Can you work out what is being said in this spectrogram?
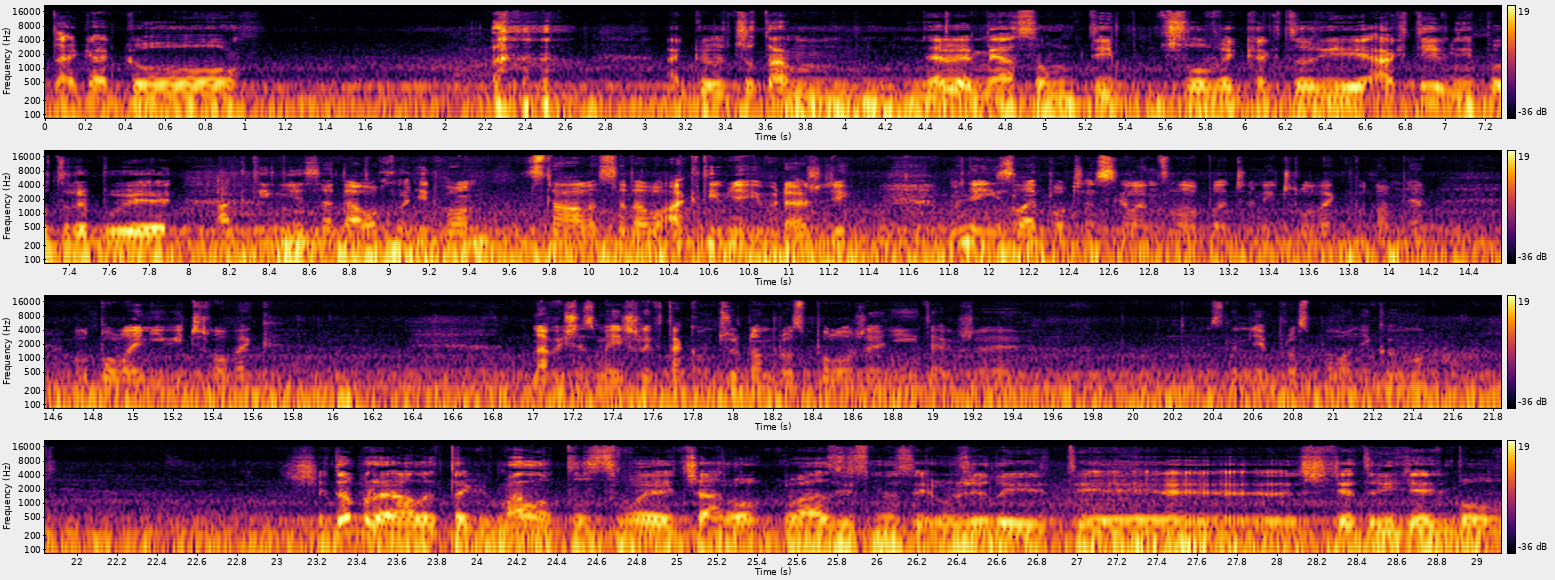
tak ako... čo tam, neviem, ja som typ človeka, ktorý je aktívny, potrebuje Aktívne sa dalo chodiť von, stále sa dalo aktívne i v daždi. Mne je zlé počasie, len zle oblečený človek, podľa mňa, alebo lenivý človek. Navyše sme išli v takom čudnom rozpoložení, takže to myslím neprospelo nikomu. Dobre, ale tak malo to svoje čaro, kvázi sme si užili tie štedrý deň, bol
